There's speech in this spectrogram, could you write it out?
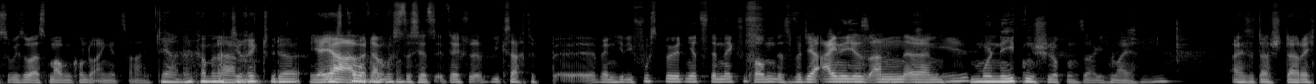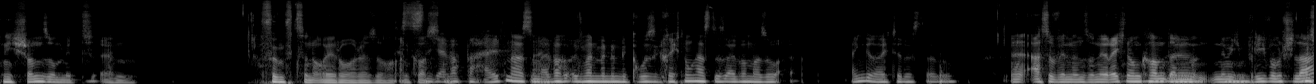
sowieso erstmal auf dem Konto eingezahlt. Ja, dann kann man doch Ähm, direkt wieder. Ja, ja, aber da muss das jetzt, wie gesagt, äh, wenn hier die Fußböden jetzt demnächst kommen, das wird ja einiges an ähm, Okay. Moneten schlucken, sage ich mal. Okay. Also da, da rechne ich schon so mit ähm, 15 Euro oder so an Dass du nicht Kosten. einfach behalten hast und Nein. einfach irgendwann, wenn du eine große Rechnung hast, das einfach mal so eingereicht hättest. Also. Äh, Achso, wenn dann so eine Rechnung kommt, dann Ja. nehme ich einen Briefumschlag,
